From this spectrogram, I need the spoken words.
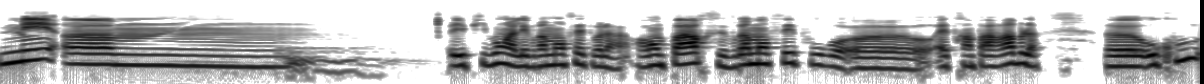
Mais... Euh... Et puis bon, elle est vraiment faite, voilà, rempart, c'est vraiment fait pour être imparable. Au coup.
